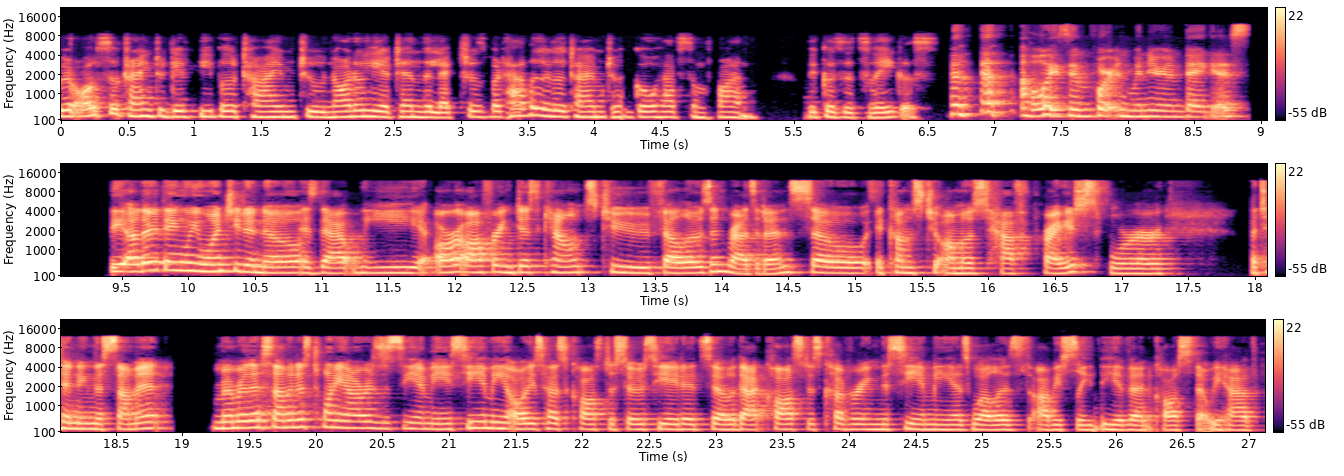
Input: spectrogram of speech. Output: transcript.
We're also trying to give people time to not only attend the lectures, but have a little time to go have some fun because it's Vegas. Always important when you're in Vegas. The other thing we want you to know is that we are offering discounts to fellows and residents. So it comes to almost half price for attending the summit. Remember, the summit is 20 hours of CME. CME always has cost associated. So that cost is covering the CME as well as obviously the event costs that we have.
